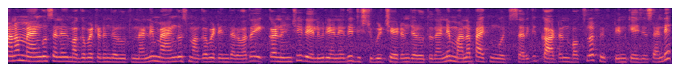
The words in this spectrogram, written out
మనం మ్యాంగోస్ అనేది మగ్గబెట్టడం జరుగుతుందండి. మ్యాంగోస్ మగ్గబెట్టిన తర్వాత ఇక్కడ నుంచి డెలివరీ అనేది డిస్ట్రిబ్యూట్ చేయడం జరుగుతుందండి. మన ప్యాకింగ్ వచ్చేసరికి కాటన్ బాక్స్లో ఫిఫ్టీన్ కేజెస్ అండి.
